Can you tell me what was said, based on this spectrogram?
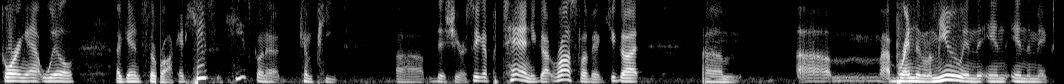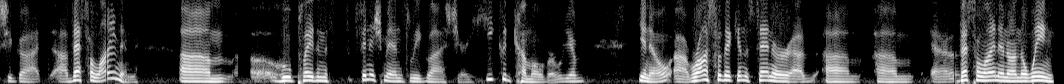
scoring at will against the Rocket. He's he's going to compete uh, this year. So you got Petan, you got Roslovic, you got um, um, uh, Brendan Lemieux in the in in the mix. You got uh, Vesalainen, um, uh, who played in the Finnish men's league last year. He could come over. You have, you know, uh, Roslovic in the center, uh, um, um, uh, Vesalainen on the wing,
